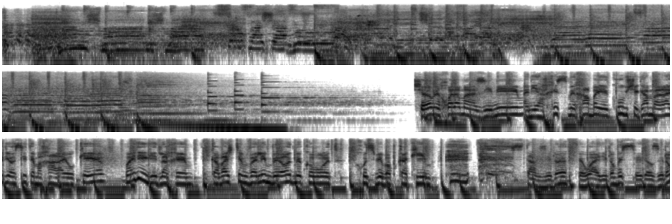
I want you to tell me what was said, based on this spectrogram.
מה נשמע, נשמע, סוף השבוע, שלום לכל המאזינים, אני הכי שמחה ביקום שגם ברדיו עשיתם אחריי עוקב. מה אני אגיד לכם? מקווה שאתם מבלים בעוד מקומות, חוץ מבפקקים. סתם, זה לא יפה, וואי, אני לא בסדר, זה לא...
